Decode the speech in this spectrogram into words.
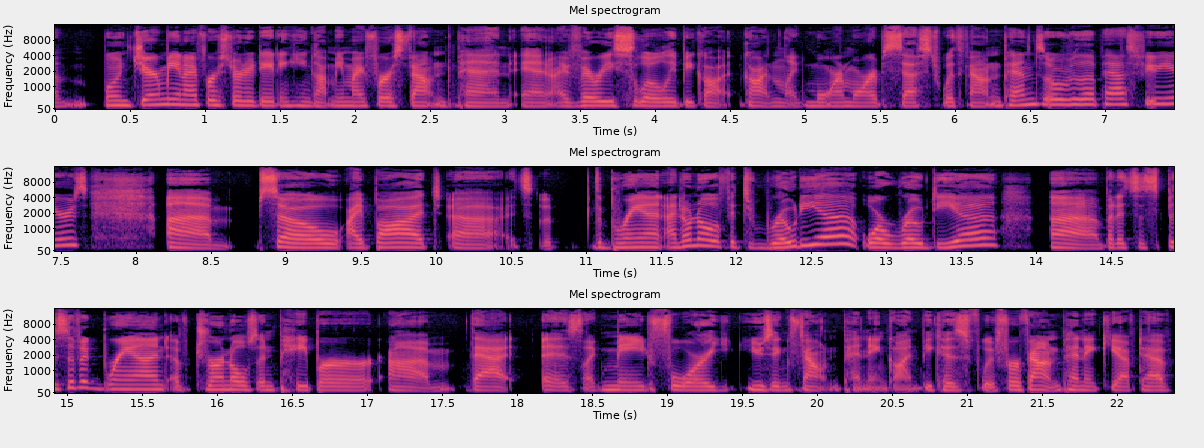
Um, when Jeremy and I first started dating, he got me my first fountain pen, and I very slowly be got, gotten like more and more obsessed with fountain pens over the past few years. Um, so I bought uh, it's the brand. I don't know if it's Rhodia or Rhodia, uh, but it's a specific brand of journals and paper um, that is like made for using fountain pen ink on. Because for fountain pen ink, you have to have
